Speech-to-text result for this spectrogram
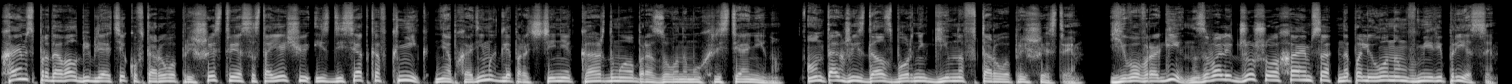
Хаймс продавал библиотеку второго пришествия, состоящую из десятков книг, необходимых для прочтения каждому образованному христианину. Он также издал сборник гимнов второго пришествия. Его враги называли Джошуа Хаймса Наполеоном в мире прессы.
